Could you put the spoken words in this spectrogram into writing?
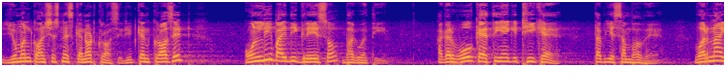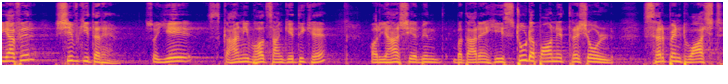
human consciousness cannot cross it it can cross it only by the grace of Bhagavati अगर वो कहती हैं कि ठीक है तब ये संभव है। वरना या फिर शिव की तरह। सो ये कहानी बहुत सांकेतिक है और यहाँ शेरबिंद बता रहे हैं ही स्टूड अपॉन ए थ्रेश ओल्ड सरपेंट वास्ट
